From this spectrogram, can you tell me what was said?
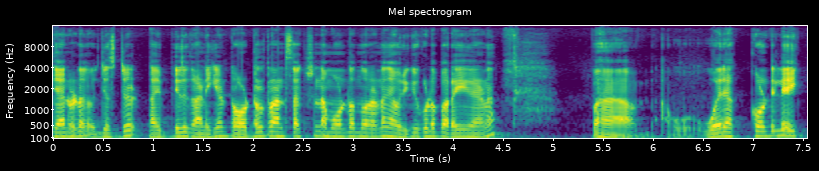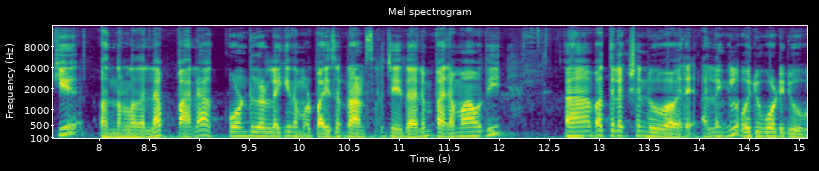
ഞാനിവിടെ ജസ്റ്റ് ടൈപ്പ് ചെയ്ത് കാണിക്കാം. ടോട്ടൽ ട്രാൻസാക്ഷൻ എമൗണ്ട് എന്ന് പറയുന്നത് ഞാൻ ഒരിക്കൽ കൂടെ പറയുകയാണ്. ഒരു അക്കൗണ്ടിലേക്ക് എന്നുള്ളതല്ല പല അക്കൗണ്ടുകളിലേക്ക് നമ്മൾ പൈസ ട്രാൻസ്ഫർ ചെയ്താലും പരമാവധി പത്ത് ലക്ഷം രൂപ വരെ അല്ലെങ്കിൽ ഒരു കോടി രൂപ.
